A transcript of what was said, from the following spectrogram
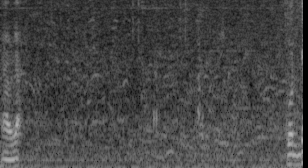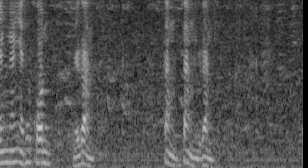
เอาละ กดยังไงอะทุกคน เดี๋ยวก่อนตั้งตั้งเดี๋ยวก่อนเอ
